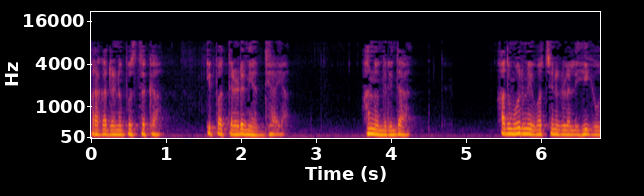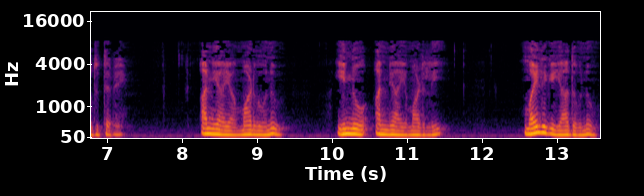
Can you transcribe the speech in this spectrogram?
ಪ್ರಕಟಣೆ ಪುಸ್ತಕ ಇಪ್ಪತ್ತೆರಡನೇ ಅಧ್ಯಾಯ ಹನ್ನೊಂದರಿಂದ ಹದಿಮೂರನೇ ವಚನಗಳಲ್ಲಿ ಹೀಗೆ ಓದುತ್ತೇವೆ. ಅನ್ಯಾಯ ಮಾಡುವವನು ಇನ್ನೂ ಅನ್ಯಾಯ ಮಾಡಲಿ. ಮೈಲಿಗೆಯಾದವನು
